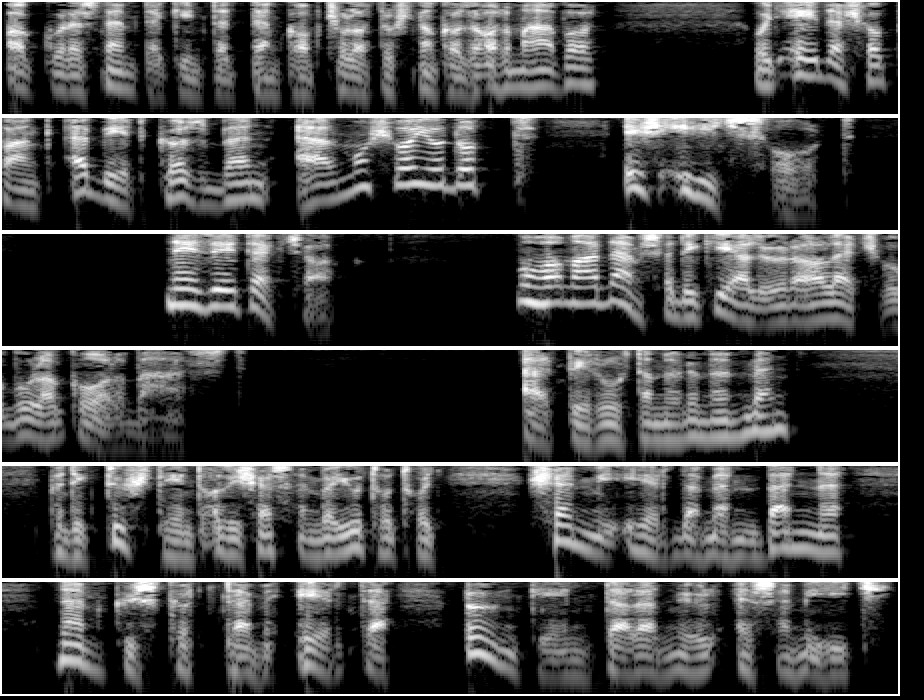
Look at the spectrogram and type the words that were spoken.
akkor ezt nem tekintettem kapcsolatosnak az almával, hogy édesapánk ebéd közben elmosolyodott, és így szólt. Nézzétek csak, moha már nem szedik ki előre a lecsóból a kolbászt. Elpirultam örömömben, pedig tüstént az is eszembe jutott, hogy semmi érdemem benne, nem küzdködtem érte, önkéntelenül eszem így.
